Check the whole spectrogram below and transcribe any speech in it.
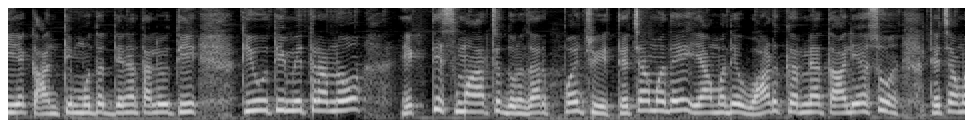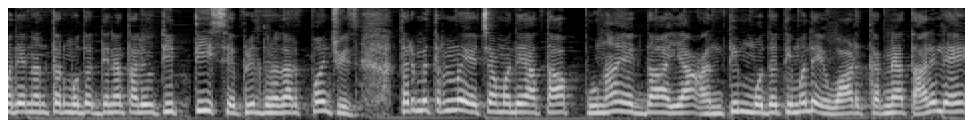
एक अंतिम मुदत देण्यात आली होती. ती होती मित्रांनो एकतीस मार्च दोन हजार पंचवीस. त्याच्यामध्ये यामध्ये वाढ करण्यात आली असून त्याच्यामध्ये नंतर मुदत देण्यात आली होती तीस एप्रिल दोन हजार पंचवीस. तर मित्रांनो याच्यामध्ये आता पुन्हा एकदा या अंतिम मुदतीमध्ये वाढ करण्यात आलेली आहे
